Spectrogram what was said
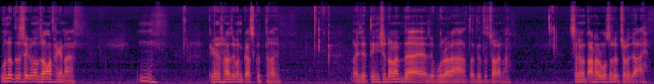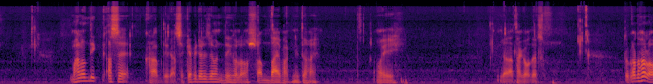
উন্নত দেশে কোনো জমা থাকে না। এখানে সারা জীবন কাজ করতে হয়। ওই যে তিনশো ডলার দেয় যে বুড়ারা তাতে তো চলে না। ছেলেমেয়ে তো আঠারো বছরে চলে যায়। ভালো দিক আছে, খারাপ দিক আছে। ক্যাপিটালিজমের দিক হলো সব দায় ভাগ নিতে হয়। ওই যারা থাকে ওদের। তো কথা হলো,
